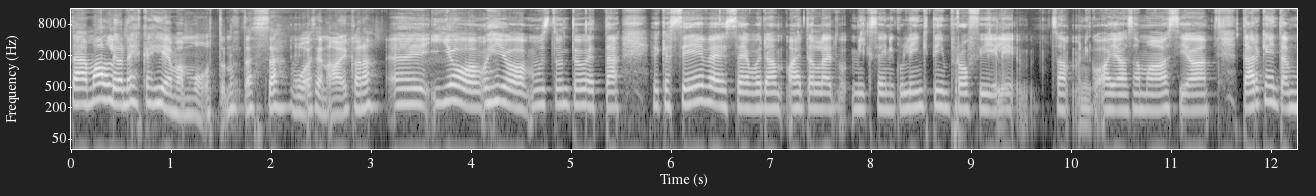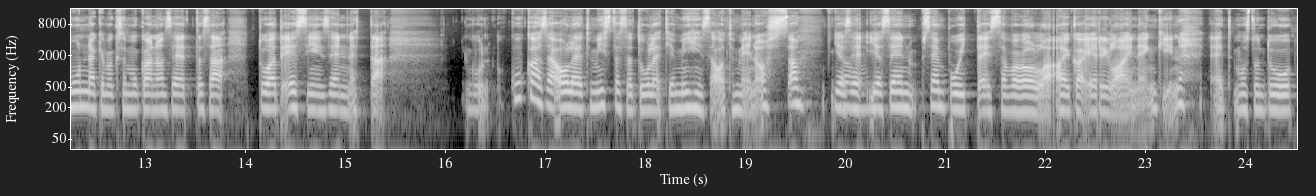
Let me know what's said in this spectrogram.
tämä malli on ehkä hieman muuttunut tässä vuosien aikana. Äh, joo, joo, musta tuntuu, että ehkä CVC voidaan ajatella, että miksei niin LinkedIn-profiili sa, niin ajaa samaa asiaa. Tärkeintä mun näkemyksen mukaan on se, että sä tuot esiin sen, että niin kuka sä olet, mistä sä tulet ja mihin sä oot menossa. Ja, se, ja sen, sen puitteissa voi olla aika erilainenkin. Et musta tuntuu,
